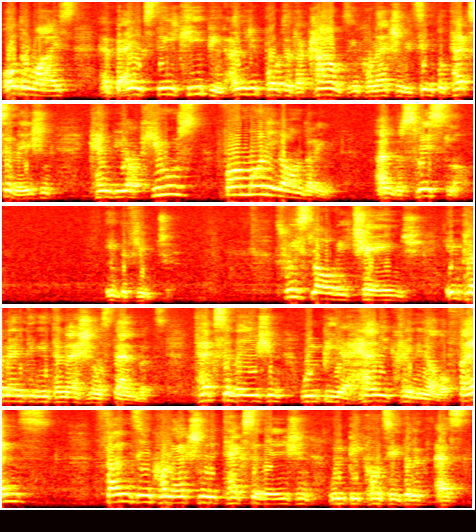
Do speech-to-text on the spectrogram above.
Otherwise, a bank still keeping unreported accounts in connection with simple tax evasion can be accused for money laundering under Swiss law in the future. Swiss law will change implementing international standards. Tax evasion will be a heavy criminal offense. Funds in connection with tax evasion will be considered as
